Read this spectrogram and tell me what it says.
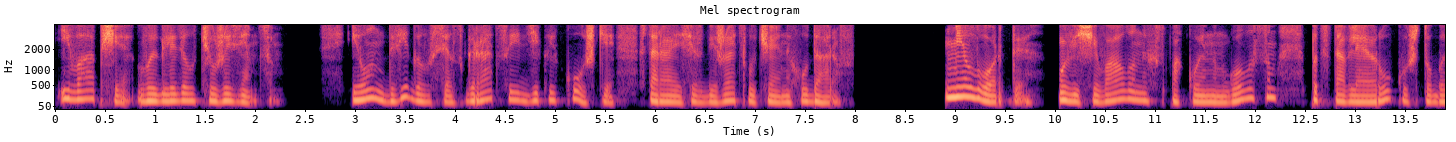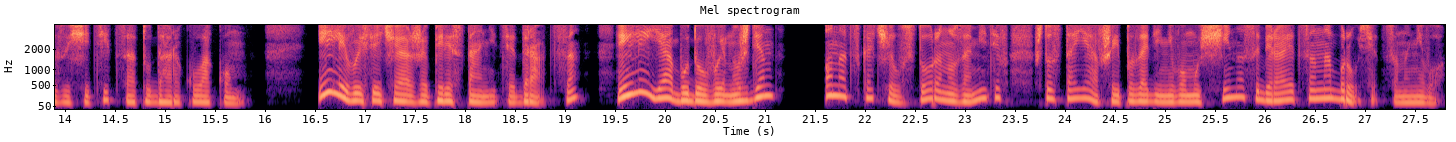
и вообще выглядел чужеземцем. И он двигался с грацией дикой кошки, стараясь избежать случайных ударов. «Милорды», — увещевал он их спокойным голосом, подставляя руку, чтобы защититься от удара кулаком. «Или вы сейчас же перестанете драться, или я буду вынужден он отскочил в сторону, заметив, что стоявший позади него мужчина собирается наброситься на него.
